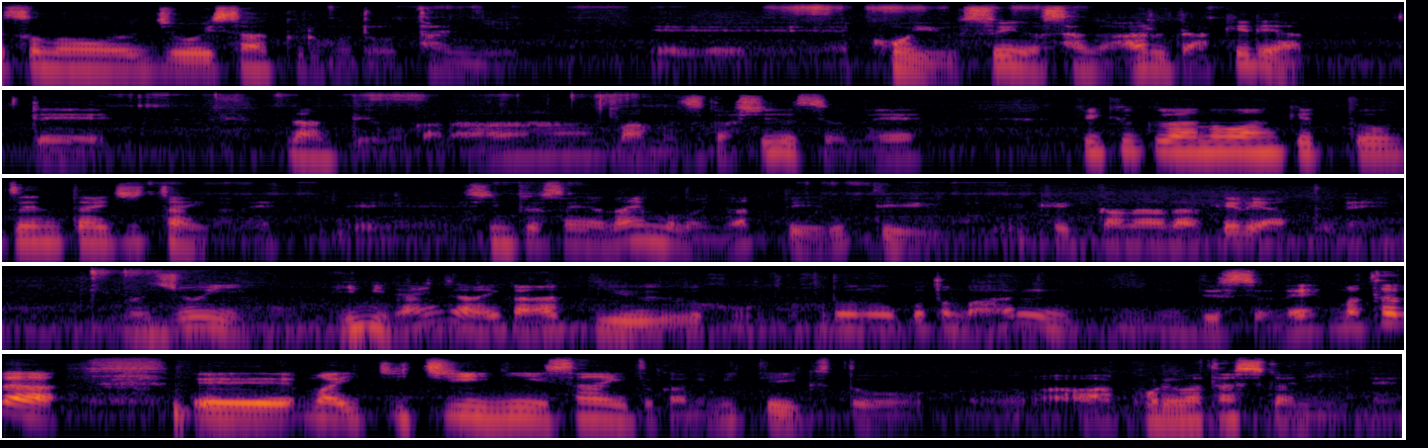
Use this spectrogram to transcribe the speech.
その上位サークルほど単に、えー、濃い薄いの差があるだけであって何て言うのかな、まあ、難しいですよね。結局あのアンケート全体自体がね、えー、信憑性がないものになっているっていう結果なだけであってね順位も意味ないんじゃないかなっていうほどのこともあるんですよね。まあ、ただ、えー、まあ、1位、2位、3位とかで見ていくと、あこれは確かにね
